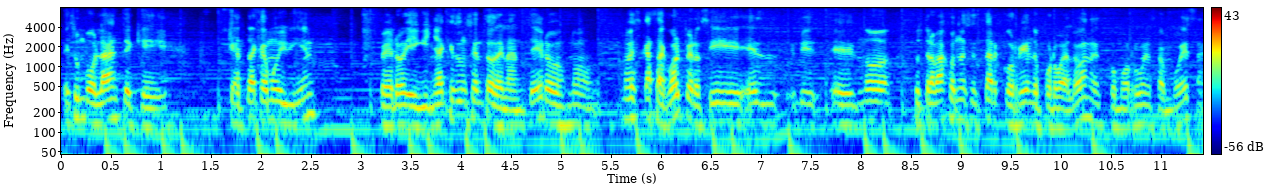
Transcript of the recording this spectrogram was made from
es un volante que ataca muy bien, pero y Guiñac es un centro delantero, no, no es cazagol, pero sí es, eh, no, su trabajo no es estar corriendo por balones como Rubén Zambuesa.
